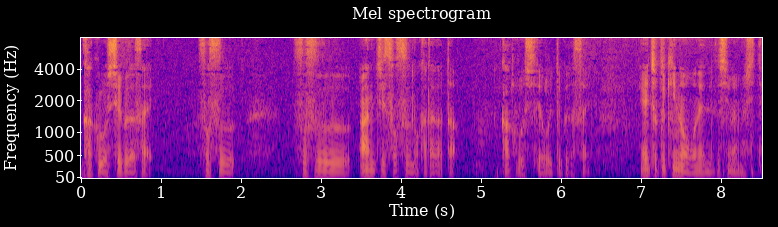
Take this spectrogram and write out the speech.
覚悟してください。素数、素数、アンチ素数の方々、覚悟しておいてください。えーちょっと昨日もね、寝てしまいまして。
